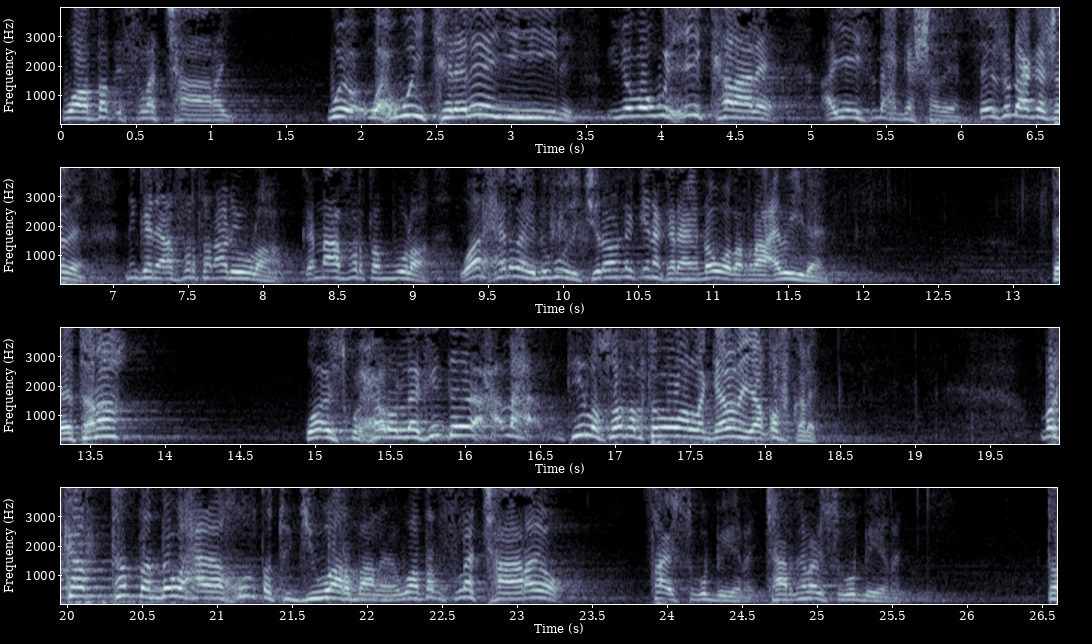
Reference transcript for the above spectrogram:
Waa dad isla jaaray. Wax way kala leeyihiin iyagoo wixii kala ayay isdhex gashadeen. Say isu dhex gashadeen. Ninkani afartan ari u kana afartan buu lahaa. Waar xerada haynagu wada jiraan inankani haynoo wada raacay bay yidhahdeen. Deetana waa isku xero laakiin dee tii la soo qabtaba waa la garanayaa qof kale. Markaa tan dambe waxaa la khulatu jiwaar baa la waa dad isla jaarayo saa isugu biiray jaarnimo isugu biiray. Ta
